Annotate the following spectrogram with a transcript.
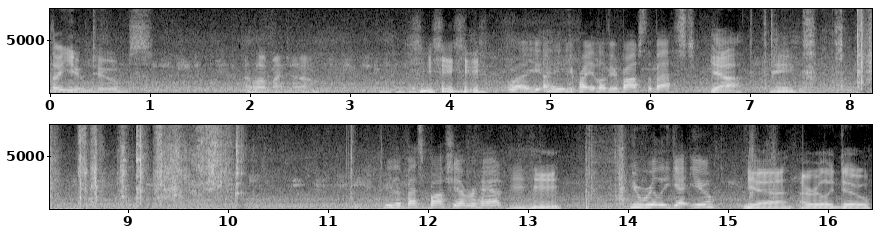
the mm-hmm. YouTubes. I love my job. Well, you, I think you probably love your boss the best. Yeah, me. You're the best boss you ever had. Mm-hmm. You really get you. Yeah, I really do.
